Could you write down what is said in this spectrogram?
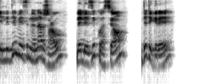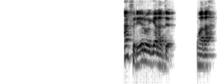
اللي ديما يلزمنا نرجعوا ل les équations de degré inférieur ou égal 2 واضح.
